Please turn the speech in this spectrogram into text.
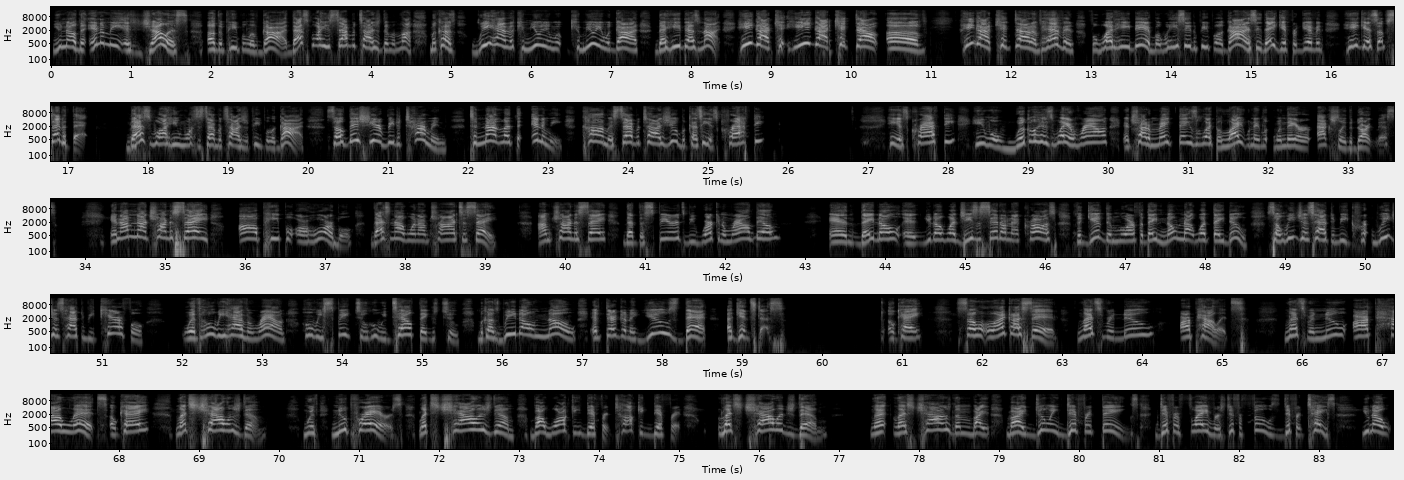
You know, the enemy is jealous of the people of God. That's why he sabotaged them a lot because we have a communion with communion with God that he does not. He got he got kicked out of he got kicked out of heaven for what he did. But when he see the people of God and see they get forgiven, he gets upset at that. That's why he wants to sabotage the people of God. So this year, be determined to not let the enemy come and sabotage you because he is crafty. He is crafty. He will wiggle his way around and try to make things look like the light when they when they are actually the darkness. And I'm not trying to say all people are horrible. That's not what I'm trying to say. I'm trying to say that the spirits be working around them and they know and you know what jesus said on that cross forgive them lord for they know not what they do so we just have to be we just have to be careful with who we have around who we speak to who we tell things to because we don't know if they're going to use that against us okay so like i said let's renew our palates Let's renew our palates, okay? Let's challenge them with new prayers. Let's challenge them by walking different, talking different. Let's challenge them. Let, let's challenge them by by doing different things, different flavors, different foods, different tastes. You know,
